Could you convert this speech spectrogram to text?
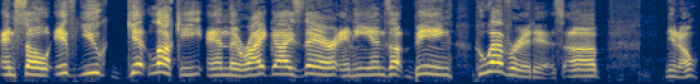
And so if you get lucky and the right guy's there and he ends up being whoever it is, uh, you know,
